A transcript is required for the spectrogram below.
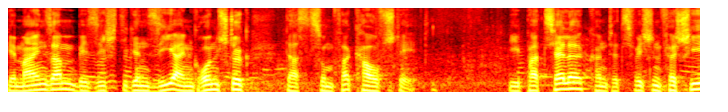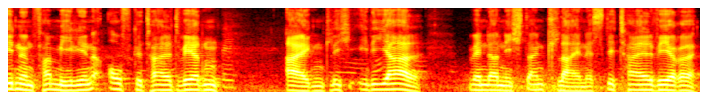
Gemeinsam besichtigen sie ein Grundstück, das zum Verkauf steht. Die Parzelle könnte zwischen verschiedenen Familien aufgeteilt werden. Eigentlich ideal, wenn da nicht ein kleines Detail wäre.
